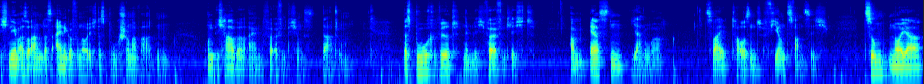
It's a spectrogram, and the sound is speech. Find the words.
Ich nehme also an, dass einige von euch das Buch schon erwarten. Und ich habe ein Veröffentlichungsdatum. Das Buch wird nämlich veröffentlicht am 1. Januar 2024. Zum Neujahr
